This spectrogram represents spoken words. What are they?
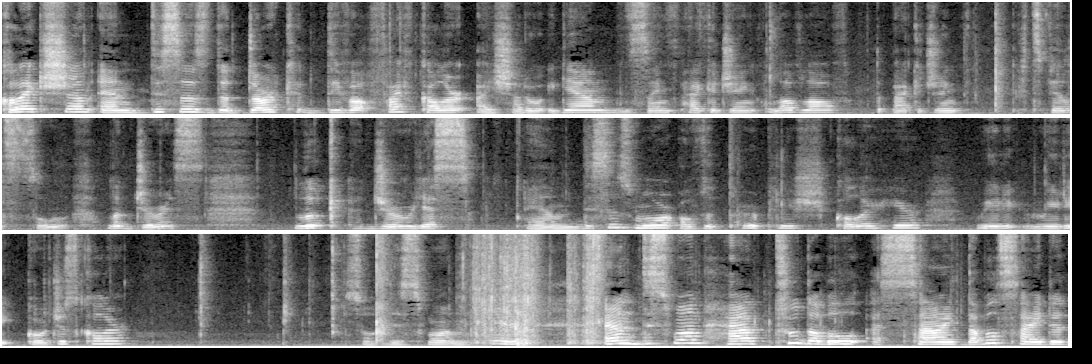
collection and this is the dark diva five color eyeshadow. Again the same packaging. Love love the packaging. It feels so luxurious luxurious. And this is more of the purplish color here. Really really gorgeous color. So this one here and this one had two double side double-sided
